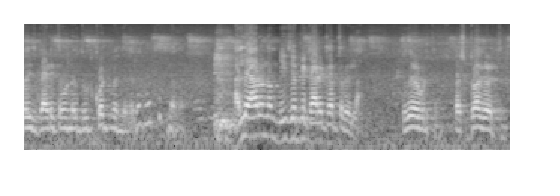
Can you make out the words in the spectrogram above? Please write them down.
ರೈಸ್ ಗಾಡಿ ತೊಗೊಂಡು ದುಡ್ಡು ಕೊಟ್ಟು ಬಂದಿರಲ್ಲ, ಗೊತ್ತಿತ್ತು ನಾನು ಅಲ್ಲಿ ಯಾರು ನಮ್ಮ ಬಿ ಜೆ ಪಿ ಕಾರ್ಯಕರ್ತರಿಲ್ಲ ಇದು ಹೇಳ್ಬಿಡ್ತೀನಿ, ಸ್ಪಷ್ಟವಾಗಿ ಹೇಳ್ತೀನಿ.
